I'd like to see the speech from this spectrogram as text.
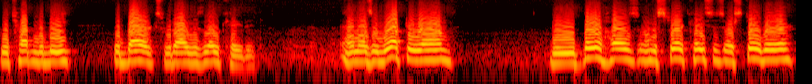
which happened to be the barracks where I was located. And as I walked around, the bullet holes on the staircases are still there,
